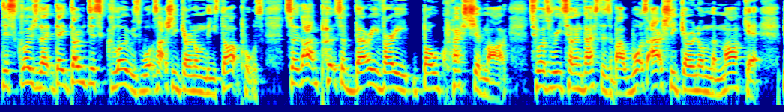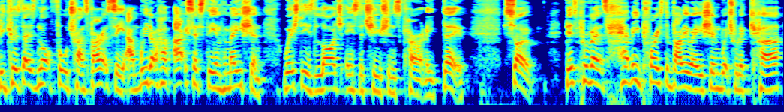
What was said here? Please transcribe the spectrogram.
disclosure they don't disclose what's actually going on in these dark pools. So that puts a very, very bold question mark to us retail investors about what's actually going on in the market because there's not full transparency and we don't have access to the information which these large institutions currently do. So this prevents heavy price devaluation, which would occur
